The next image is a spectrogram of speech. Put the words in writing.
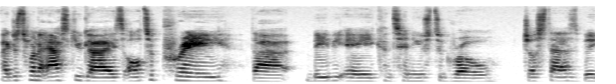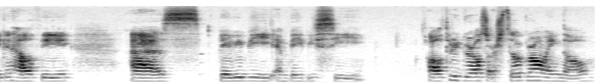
I just want to ask you guys all to pray that baby A continues to grow just as big and healthy as baby B and baby C. All three girls are still growing though.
